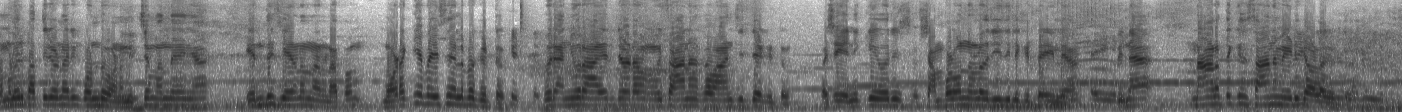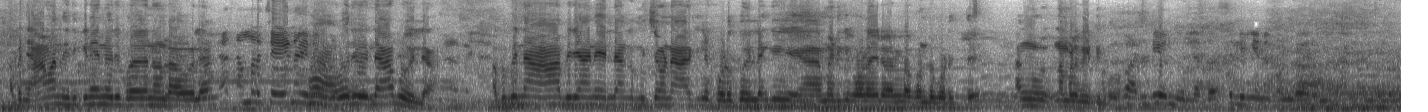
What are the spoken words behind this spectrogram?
നമ്മളൊരു പത്ത് രൂപ കൊണ്ടുപോകണം. മിച്ചം വന്നു കഴിഞ്ഞാൽ എന്ത് ചെയ്യണം എന്നറിയണം അപ്പം മുടക്കിയ പൈസ ചിലപ്പോൾ കിട്ടും. ഒരു അഞ്ഞൂറ് ആയിരം രൂപയുടെ സാധനമൊക്കെ വാങ്ങിച്ചിട്ടേ കിട്ടും. പക്ഷെ എനിക്ക് ഒരു ശമ്പളം എന്നുള്ള രീതിയിൽ കിട്ടുകയില്ല പിന്നെ നാളത്തേക്ക് സാധനം മേടിക്കാനുള്ള കിട്ടും. അപ്പൊ ഞാൻ വന്നിരിക്കുന്നതിന് ഒരു പ്രയോജനം ഉണ്ടാവില്ല ഒരു ലാഭമില്ല അപ്പൊ പിന്നെ ആ ബിരിയാണി എല്ലാം മിച്ചം കൊണ്ട് ആർക്കെങ്കിലും കൊടുക്കും ഇല്ലെങ്കിൽ മെഡിക്കൽ കോളേജിലോ എല്ലാം കൊണ്ട് കൊടുത്ത് അങ്ങ് നമ്മൾ വീട്ടിൽ പോകും. വണ്ടിയൊന്നുമില്ല. ബസ്സിൽ ഇങ്ങനെ കൊണ്ടുവരുന്നത്. പിന്നെ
